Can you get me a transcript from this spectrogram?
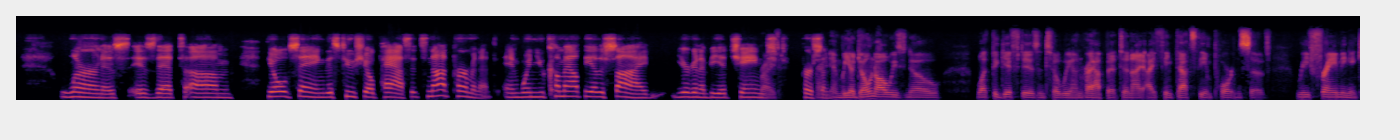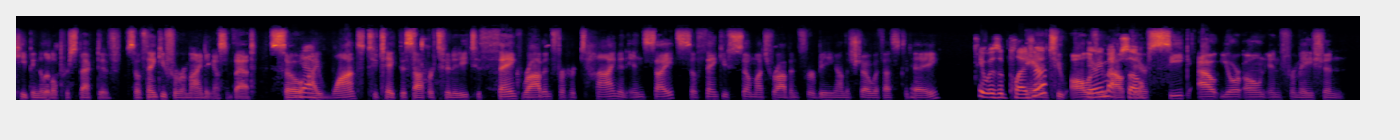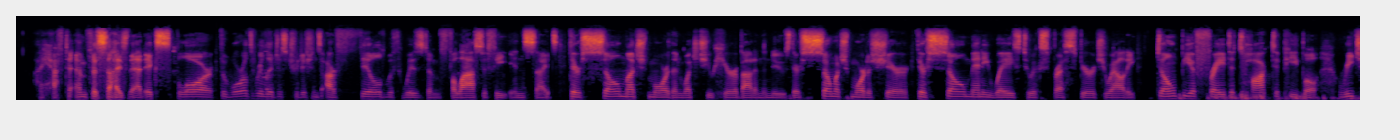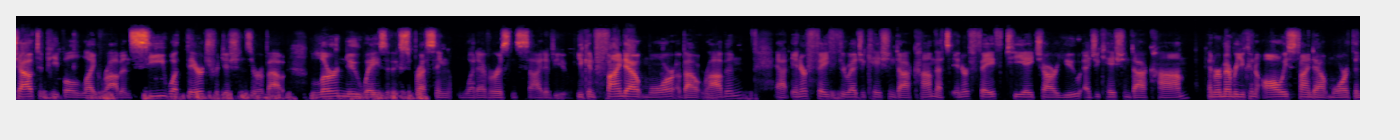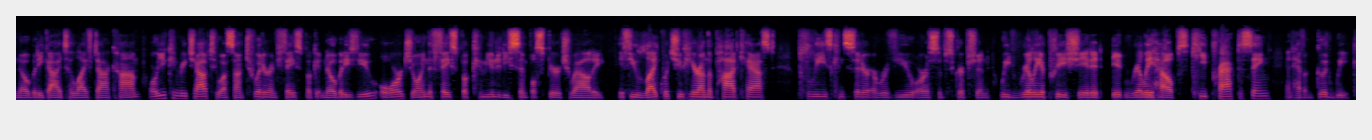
learn is is that um, the old saying, "This too shall pass." It's not permanent, and when you come out the other side, you're going to be a changed Right. person. Right. And we don't always know what the gift is until we unwrap it. And I, I think that's the importance of reframing and keeping a little perspective. So thank you for reminding us of that. So Yeah. I want to take this opportunity to thank Robyn for her time and insights. So thank you so much, Robyn, for being on the show with us today. It was a pleasure. And to all of you out so. there, seek out your own information. I have to emphasize that. Explore. The world's religious traditions are filled with wisdom, philosophy, insights. There's so much more than what you hear about in the news. There's so much more to share. There's so many ways to express spirituality. Don't be afraid to talk to people. Reach out to people like Robyn. See what their traditions are about. Learn new ways of expressing whatever is inside of you. You can find out more about Robyn at interfaiththrueducation.com. That's interfaith, T H R U, education.com. And remember, you can always find out more at the nobodyguidetolife.com, or you can reach out to us on Twitter and Facebook at Nobody's View, or join the Facebook community Simple Spirituality. If you like what you hear on the podcast, please consider a review or a subscription. We'd really appreciate it. It really helps. Keep practicing and have a good week.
